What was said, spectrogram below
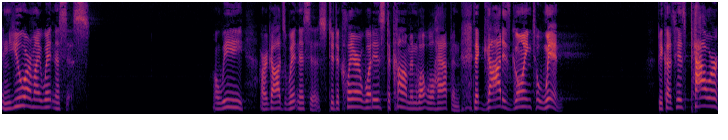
And you are my witnesses. Well, we are God's witnesses to declare what is to come and what will happen. That God is going to win. Because his power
